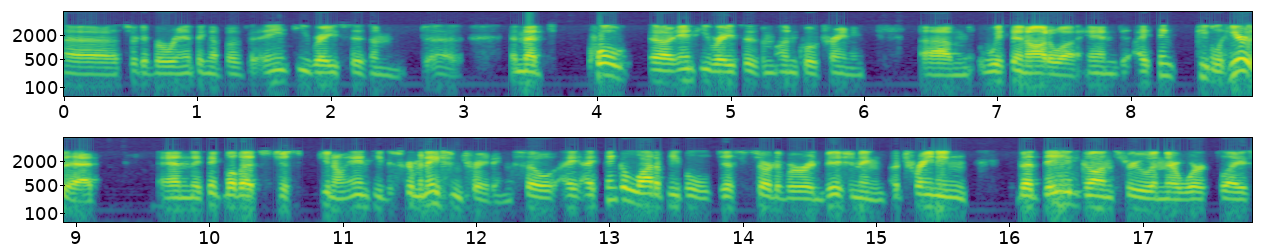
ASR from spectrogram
uh, sort of a ramping up of anti-racism, uh, and that's quote uh, anti-racism unquote training um, within Ottawa, and I think people hear that and they think, well, that's just you know anti-discrimination training. So I, I think a lot of people just sort of are envisioning a training that they've gone through in their workplace.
